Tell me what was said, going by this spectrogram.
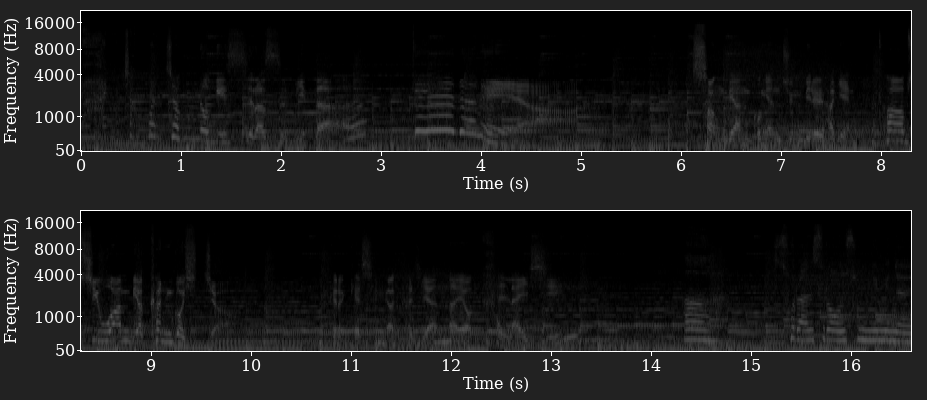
반짝반짝 녹이 슬었습니다. 대단해요. 성대한 공연 준비를 하기엔 턱없이 완벽한 곳이죠. 그렇게 생각하지 않나요, 칼라이 씨? 아, 소란스러운 손님이네.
